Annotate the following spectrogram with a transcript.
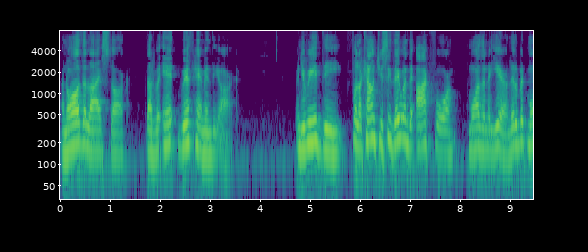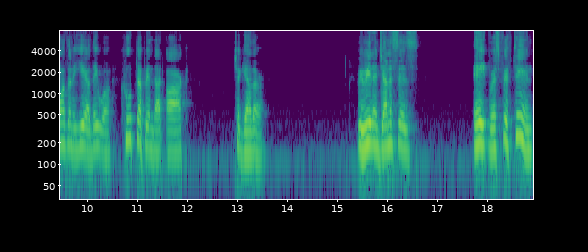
and all the livestock that were with him in the ark. When you read the full account, you see they were in the ark for more than a year, a little bit more than a year. They were cooped up in that ark together. We read in Genesis 8, verse 15,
